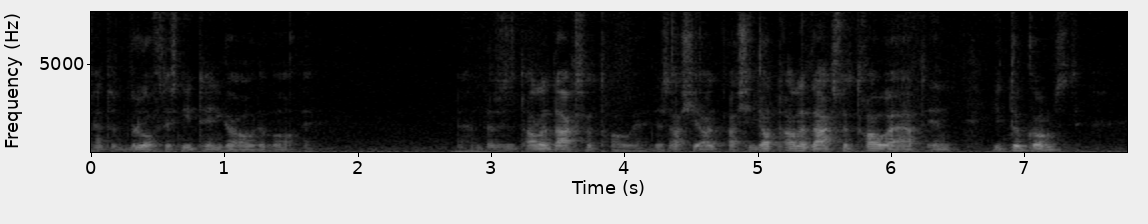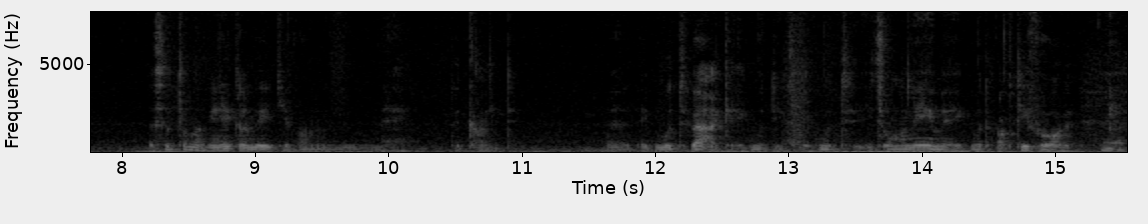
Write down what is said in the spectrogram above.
En dat beloftes niet ingehouden worden. Dat is het alledaags vertrouwen. Dus als je, als je dat alledaags vertrouwen hebt in je toekomst, is het er nog een heel klein beetje van, nee, dat kan niet. Ik moet werken, ik moet, iets, ik moet iets ondernemen, ik moet actief worden, Ja.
